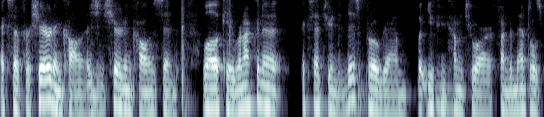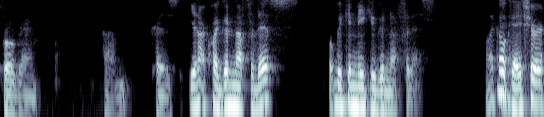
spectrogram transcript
except for Sheridan College, and Sheridan College said, well, okay, we're not going to accept you into this program, but you can Mhm. come to our fundamentals program because you're not quite good enough for this, but we can make you good enough for this. I'm like, okay, sure,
